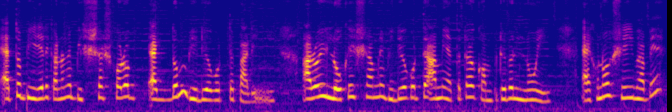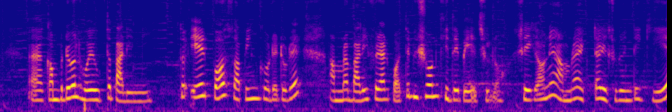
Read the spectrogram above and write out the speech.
এত ভিড়ের কারণে বিশ্বাস করো, একদম ভিডিও করতে পারিনি। আর ওই লোকের সামনে ভিডিও করতে আমি এতটাও কমফোর্টেবল নই। এখনও সেইভাবে কমফোর্টেবল হয়ে উঠতে পারিনি। তো এরপর শপিং করে টোরে আমরা বাড়ি ফেরার পথে ভীষণ খিদে পেয়েছিল। সেই কারণে আমরা একটা রেস্টুরেন্টে গিয়ে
